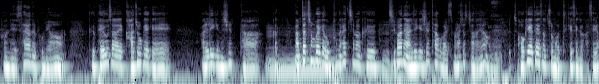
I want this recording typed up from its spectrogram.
분이 사연을 보면 그 배우자의 가족에게 알리기는 싫다. 그러니까 음. 남자친구에게는 오픈을 했지만 그 음. 집안에 알리기 싫다고 말씀을 하셨잖아요. 네. 그렇죠. 거기에 대해서는 좀 어떻게 생각하세요?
